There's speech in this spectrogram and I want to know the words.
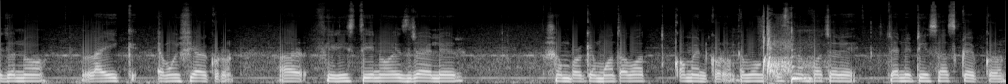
এজন্য লাইক এবং শেয়ার করুন। আর ফিলিস্তিন ও ইসরায়েলের সম্পর্কে মতামত কমেন্ট করুন এবং ইসলাম প্রচারে চ্যানেলটি সাবস্ক্রাইব করুন।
